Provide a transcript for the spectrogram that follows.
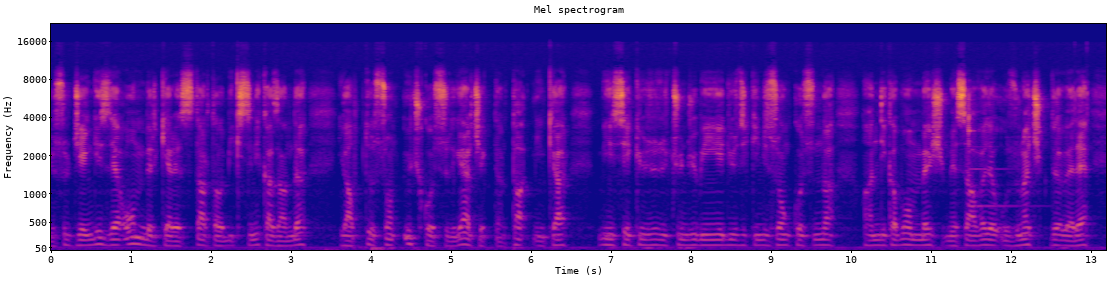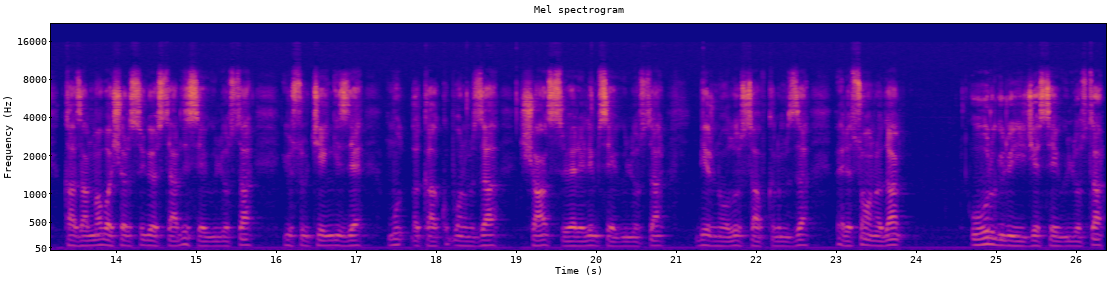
Yusuf Cengiz de 11 kere start alıp ikisini kazandı. Yaptığı son 3 koşusu gerçekten tatminkar. 1803. 1702. son koşusunda handikap 15 mesafede uzuna çıktı ve de kazanma başarısı gösterdi sevgili dostlar. Yusuf Cengiz de mutlaka kuponumuza şans verelim sevgili dostlar. Bir nolu safkanımıza ve de sonradan Uğur Gülü diyeceğiz sevgili dostlar.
